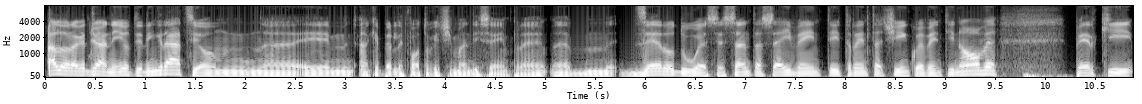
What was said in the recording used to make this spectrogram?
Allora Gianni, io ti ringrazio mh, eh, anche per le foto che ci mandi sempre. Eh. 02 66 20 35 29 per chi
